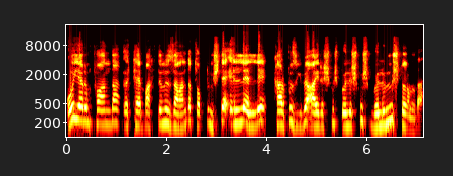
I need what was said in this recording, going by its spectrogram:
o yarım puandan öte baktığınız zaman da toplum işte 50-50 karpuz gibi ayrışmış, bölüşmüş, bölünmüş durumda.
